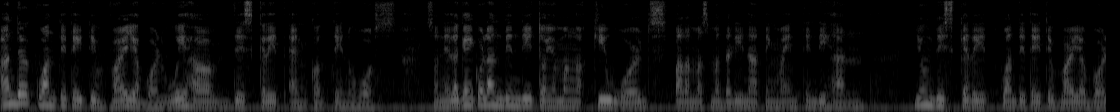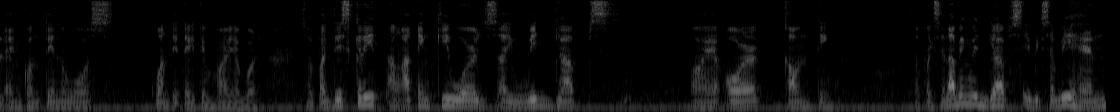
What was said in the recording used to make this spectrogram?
Under quantitative variable, we have discrete and continuous. So, nilagay ko lang din dito yung mga keywords para mas madali nating maintindihan yung discrete, quantitative variable, and continuous quantitative variable. So pag discrete, ang ating keywords ay with gaps or counting. So pag sinabing with gaps, ibig sabihin,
